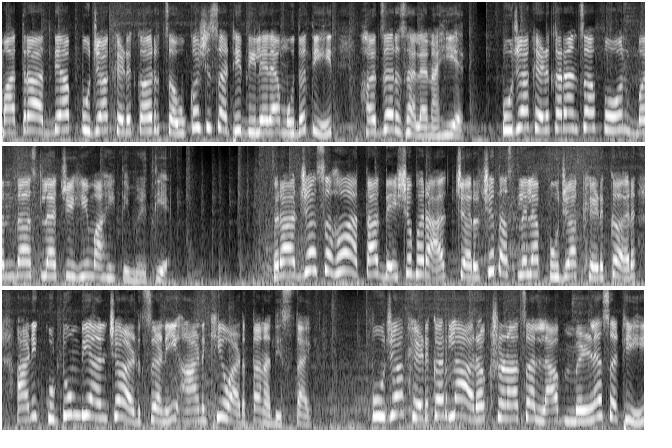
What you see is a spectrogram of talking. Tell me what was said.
मात्र अद्याप पूजा खेडकर चौकशीसाठी दिलेल्या मुदतीत हजर झाल्या नाहीयेत. पूजा खेडकरांचा फोन बंद असल्याचीही माहिती मिळतीये. राज्यासह आता देशभरात चर्चेत असलेल्या पूजा खेडकर आणि कुटुंबियांच्या अडचणी आणखी वाढताना दिसत आहेत पूजा खेडकरला आरक्षणाचा लाभ मिळण्यासाठी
